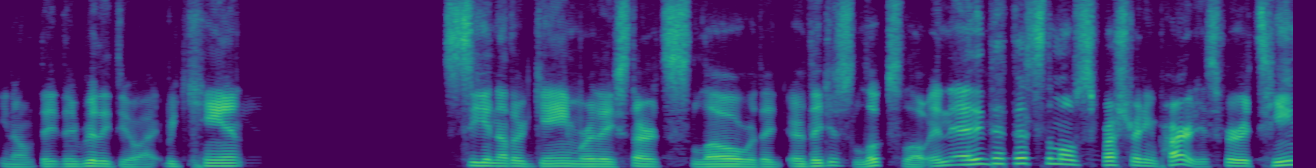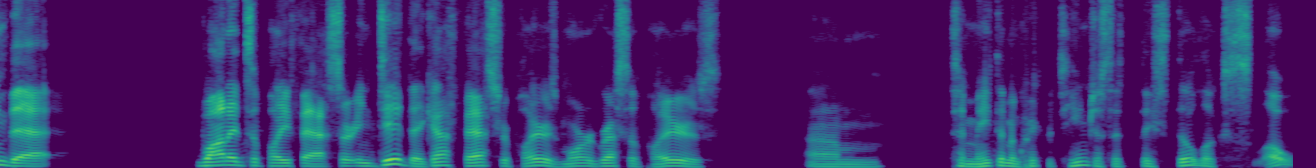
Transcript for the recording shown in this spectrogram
You know, they they really do. I, we can't see another game where they start slow or they or they just look slow, and I think that that's the most frustrating part is for a team that wanted to play faster and did. They got faster players, more aggressive players, um, to make them a quicker team. Just that they still look slow.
